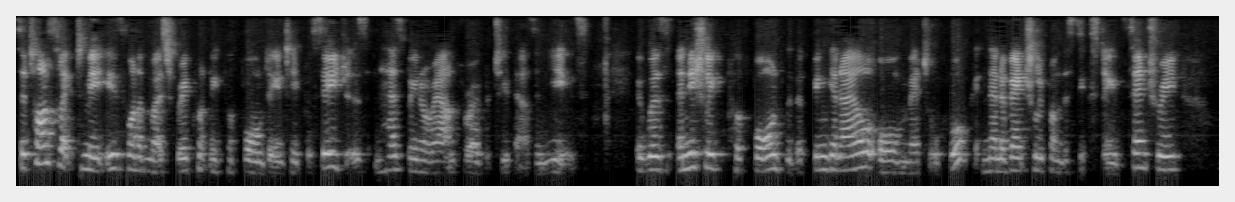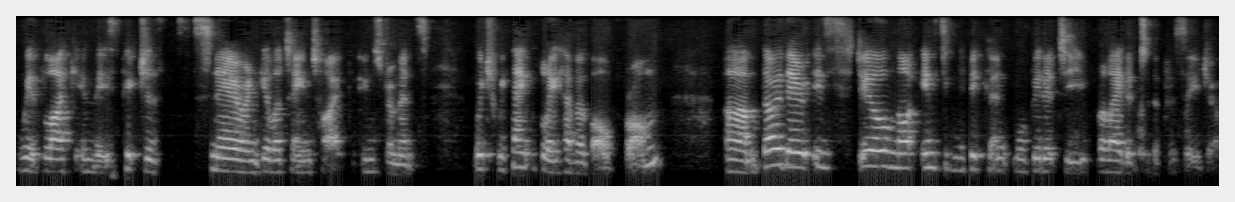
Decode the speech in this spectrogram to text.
So tonsillectomy is one of the most frequently performed ENT procedures and has been around for over 2,000 years. It was initially performed with a fingernail or metal hook, and then eventually from the 16th century with, like in these pictures, snare and guillotine type instruments, which we thankfully have evolved from, um, though there is still not insignificant morbidity related to the procedure.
